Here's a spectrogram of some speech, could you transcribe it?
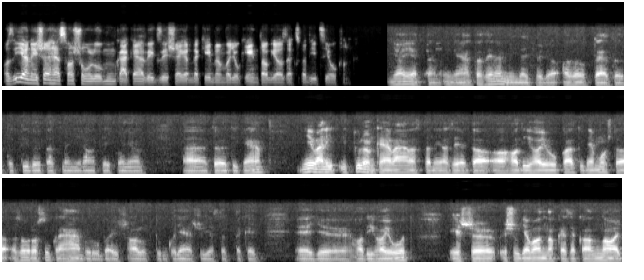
Az ilyen és ehhez hasonló munkák elvégzése érdekében vagyok én tagja az expedícióknak. Ja, értem. Igen, hát azért nem mindegy, hogy az ott eltöltött időt azt mennyire hatékonyan uh, töltik el. Nyilván itt, itt külön kell választani azért a, a hadihajókat. Ugye most az orosz-ukrán háborúban is hallottunk, hogy elsüllyesztettek egy, egy hadihajót, és, és ugye vannak ezek a nagy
